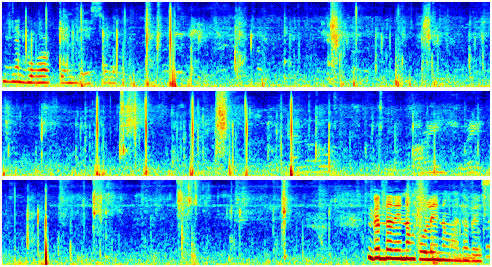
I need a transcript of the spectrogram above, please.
May nag-work yan guys sa loob. Ganda din ng kulay ng ano guys.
